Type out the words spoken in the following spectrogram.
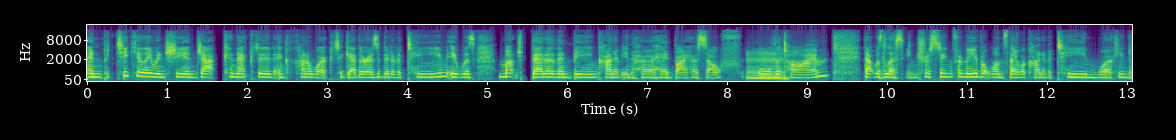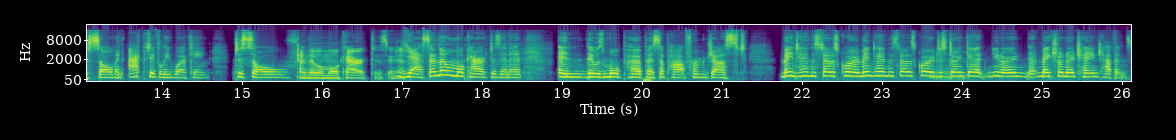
and particularly when she and Jack connected and could kind of work together as a bit of a team, it was much better than being kind of in her head by herself all the mm. time. That was less interesting for me. But once they were kind of a team working to solve and actively working to solve And there were more characters in it. Yes, and there were more characters in it, and there was more purpose apart from just maintain the status quo, maintain the status quo, just don't get, you know, make sure no change happens.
